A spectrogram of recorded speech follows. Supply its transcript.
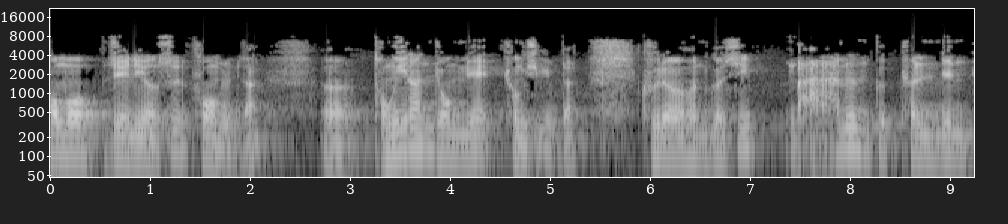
호모제니어스 폼입니다. 어, 동일한 종류의 형식입니다. 그러한 것이 많은 그 편린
